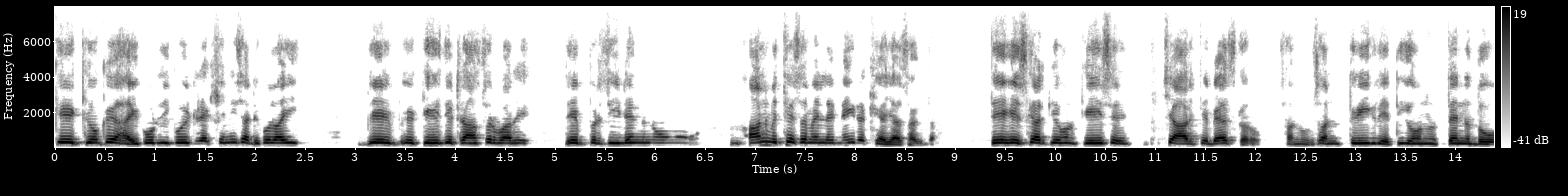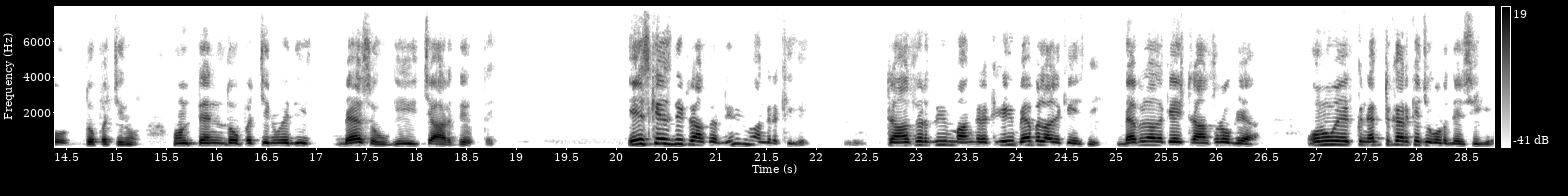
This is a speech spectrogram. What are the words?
ਕਿ ਕਿਉਂਕਿ ਹਾਈ ਕੋਰਟ ਦੀ ਕੋਈ ਡਾਇਰੈਕਸ਼ਨ ਨਹੀਂ ਸਾਡੇ ਕੋਲ ਆਈ, ਤੇ ਕੇਸ ਦੇ ਟ੍ਰਾਂਸਫਰ ਬਾਰੇ, ਤੇ ਪ੍ਰੋਸੀਡਿੰਗ ਨੂੰ ਅਣਮਿੱਥੇ ਸਮੇਂ ਲਈ ਨਹੀਂ ਰੱਖਿਆ ਜਾ ਸਕਦਾ। ਤੇ ਇਸ ਕਰਕੇ ਹੁਣ ਕੇਸ ਚਾਰਜ ਤੇ ਬਹਿਸ ਕਰੋ। ਸਾਨੂੰ ਸਾਨੂੰ ਤਰੀਕ ਦੇਤੀ, ਹੁਣ 3 2 225 ਨੂੰ। ਹੁਣ 3 2 25 ਨੂੰ ਇਹਦੀ ਬਹਿਸ ਹੋਊਗੀ ਚਾਰਜ ਦੇ ਉੱਤੇ। ਇਸ ਕੇਸ ਦੀ ਟ੍ਰਾਂਸਫਰ ਦੀ ਨਹੀਂ ਮੰਗ ਰੱਖੀ ਗਈ। ਟ੍ਰਾਂਸਫਰ ਦੀ ਮੰਗ ਰੱਖੀ ਗਈ ਬਹਿਬਲ ਵਾਲੇ ਕੇਸ ਦੀ। ਬਹਿਬਲ ਵਾਲਾ ਕੇਸ ਟ੍ਰਾਂਸਫਰ ਹੋ ਗਿਆ। ਉਹਨੂੰ ਇਹ ਕਨੈਕਟ ਕਰਕੇ ਜੋੜਦੇ ਸੀਗੇ।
